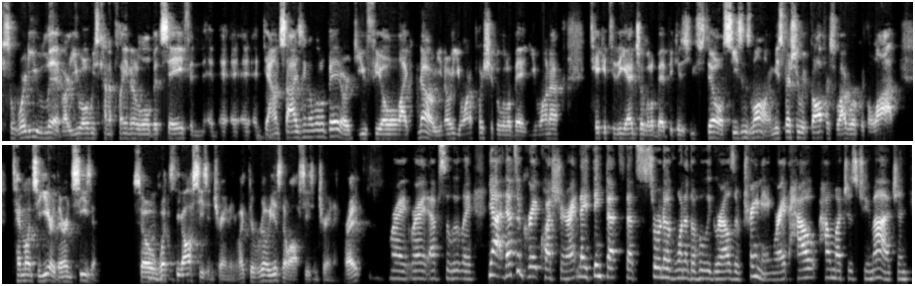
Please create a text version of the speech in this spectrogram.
so where do you live? Are you always kind of playing it a little bit safe and, and, and, and downsizing a little bit? Or do you feel like, no, you know, you want to push it a little bit. You want to take it to the edge a little bit because you still, season's long. I mean, especially with golfers who I work with a lot, 10 months a year, they're in season. So Mhm. what's the off season training? Like there really is no off season training, right? Right, right, absolutely. Yeah, that's a great question, right? And I think that's that's sort of one of the holy grails of training, right? How how much is too much? And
